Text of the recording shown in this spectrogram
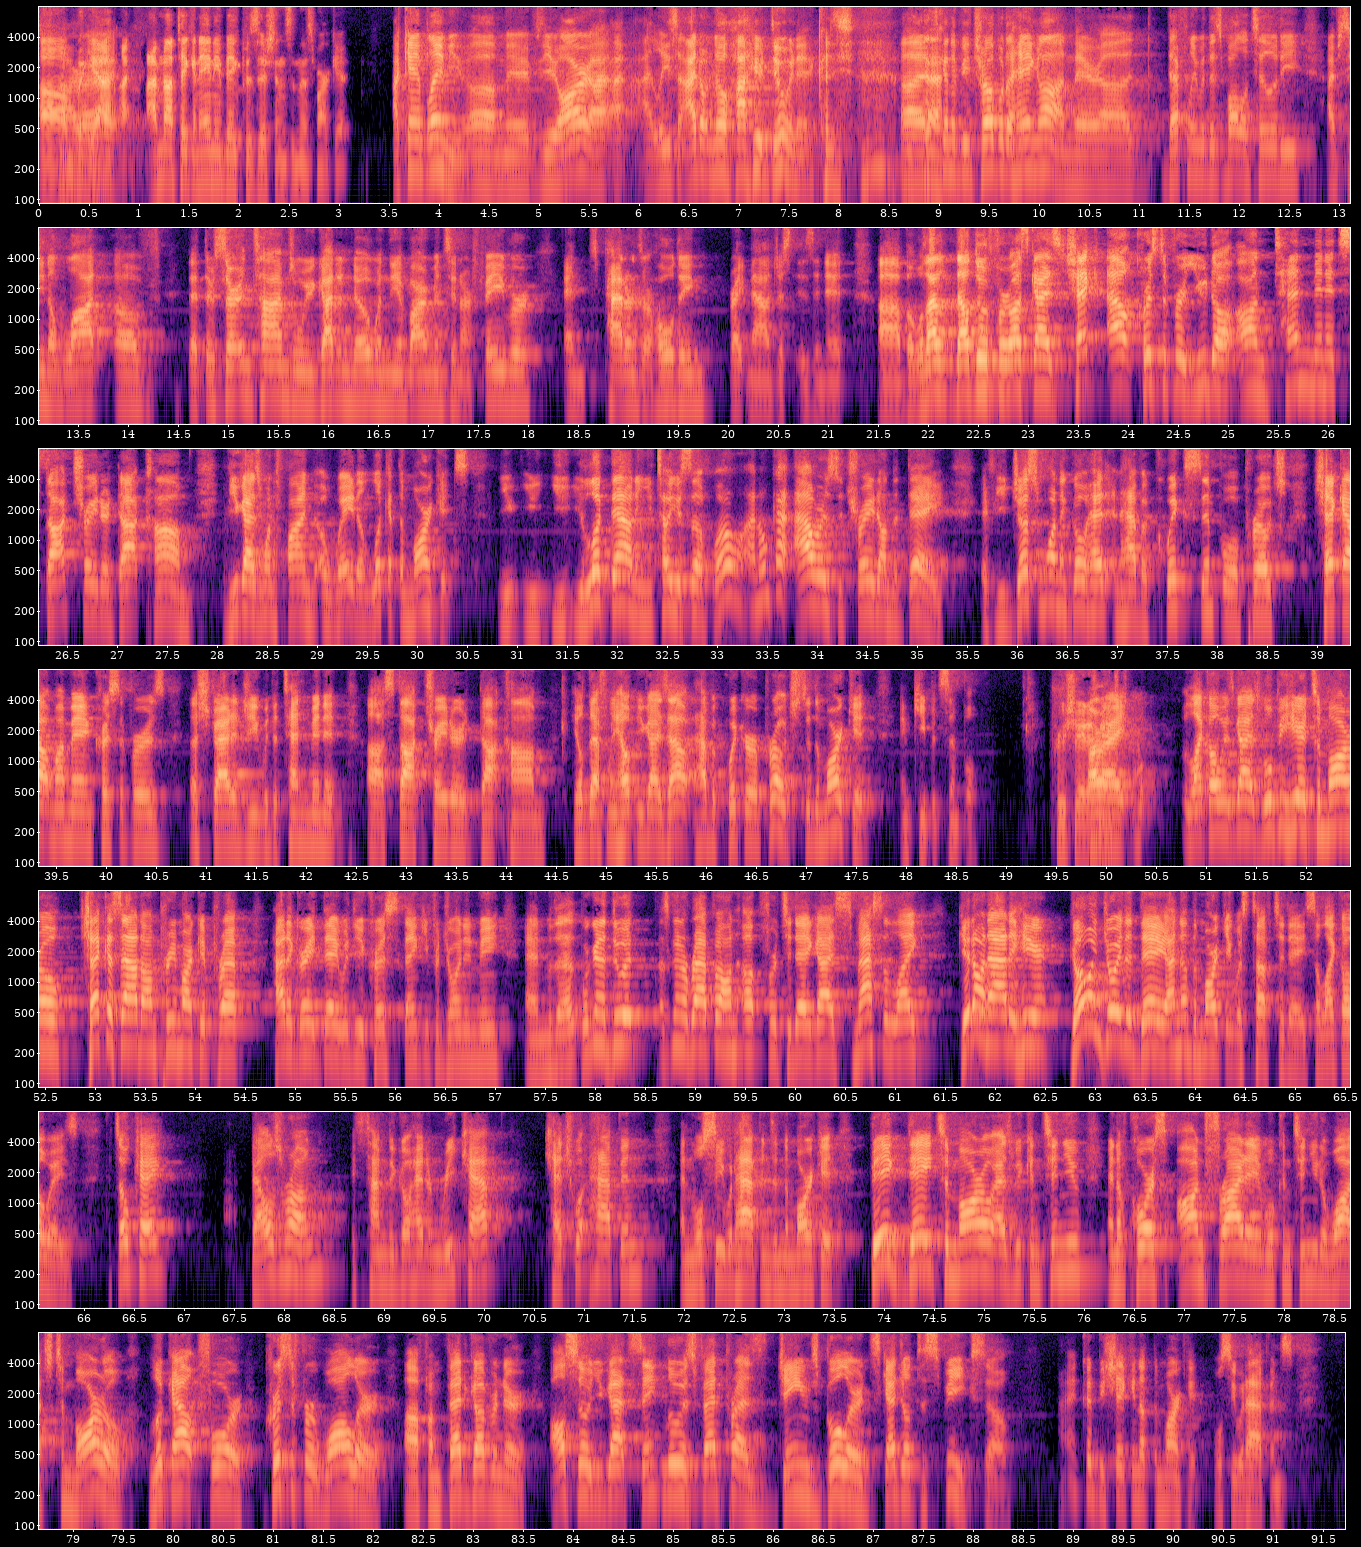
Um, but right. yeah, I, am not taking any big positions in this market. I can't blame you. Um, if you are, I, I, at least I don't know how you're doing it because uh, it's going to be trouble to hang on there. Uh, definitely with this volatility, I've seen a lot of that. There's certain times where we got to know when the environment's in our favor and patterns are holding right now just isn't it. Uh, but well, that'll, that'll do it for us, guys. Check out Christopher Udah on 10minutestocktrader.com. If you guys want to find a way to look at the markets, you, you, you look down and you tell yourself, well, I don't got hours to trade on the day. If you just want to go ahead and have a quick, simple approach, check out my man Christopher's uh, strategy with the 10 minute uh, stocktrader.com. He'll definitely help you guys out, have a quicker approach to the market, and keep it simple. Appreciate it. All right. Like always, guys, we'll be here tomorrow. Check us out on pre market prep. Had a great day with you, Chris. Thank you for joining me. And we're going to do it. That's going to wrap on up for today, guys. Smash the like, get on out of here. Go enjoy the day. I know the market was tough today. So, like always, it's okay. Bell's rung. It's time to go ahead and recap, catch what happened, and we'll see what happens in the market Big day tomorrow as we continue. And of course, on Friday, we'll continue to watch. Tomorrow, look out for Christopher Waller uh, from Fed Governor. Also, you got St. Louis Fed Pres James Bullard scheduled to speak. So it could be shaking up the market. We'll see what happens.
